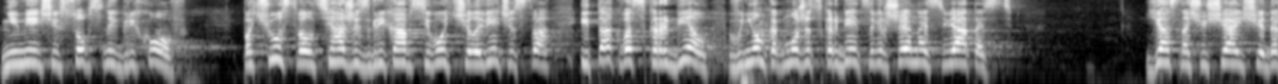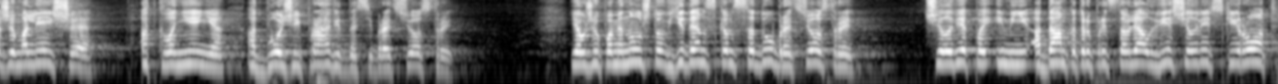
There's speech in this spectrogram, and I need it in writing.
не имеющий собственных грехов – почувствовал тяжесть греха всего человечества и так воскорбел в нем, как может скорбеть совершенная святость, ясно ощущающая даже малейшее отклонение от Божьей праведности, братья и сестры. Я уже упомянул, что в Едемском саду, братья и сестры, человек по имени Адам, который представлял весь человеческий род,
